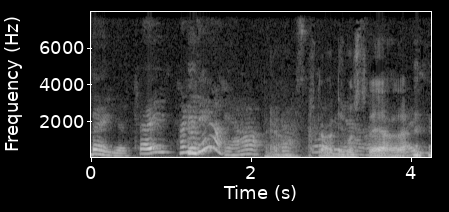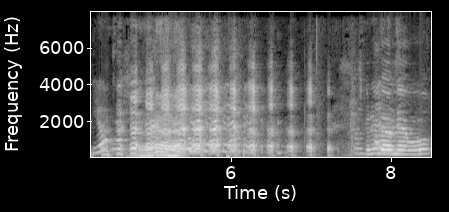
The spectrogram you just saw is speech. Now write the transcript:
Bøy og tøy. Har du det, ja? Ja, Ja, skal her demonstrere det? Ja. Skal du være med, mor?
